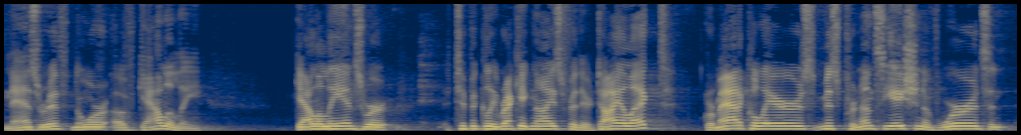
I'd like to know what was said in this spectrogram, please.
Nazareth nor of Galilee. Galileans were typically recognized for their dialect, grammatical errors, mispronunciation of words, and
